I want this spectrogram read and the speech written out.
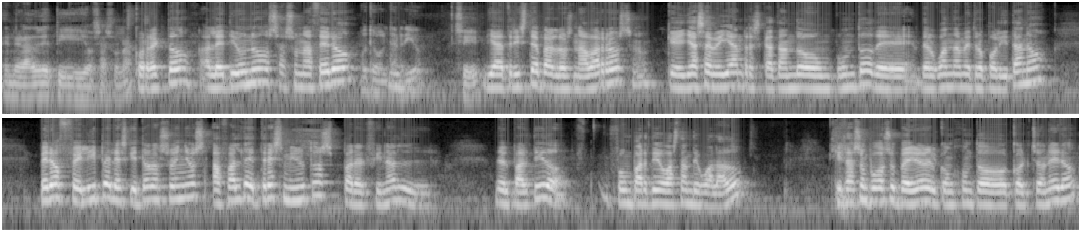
En el Atleti Osasuna. Correcto. Atleti 1, Sasuna 0. Otro gol tardío. Sí. Día triste para los navarros, ¿no? que ya se veían rescatando un punto de- del Wanda Metropolitano. Pero Felipe les quitó los sueños a falta de tres minutos para el final del partido. Fue un partido bastante igualado. Quizás un poco superior el conjunto colchonero.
